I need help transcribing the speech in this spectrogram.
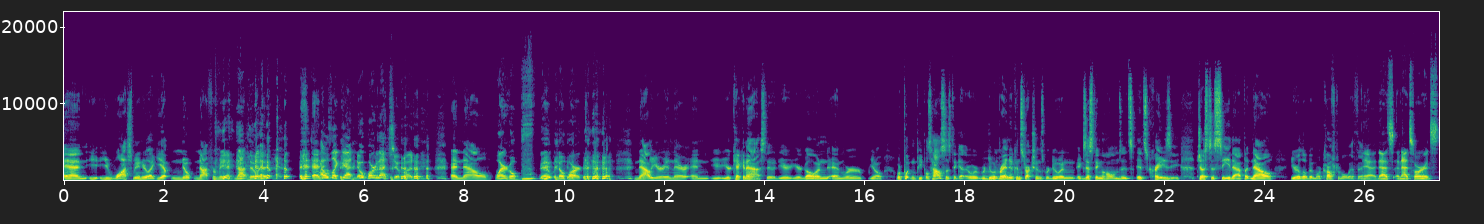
And you, you watched me, and you're like, "Yep, nope, not for me, not doing it." And I was like, yeah, no part of that shit, bud. and now Wire go, no, no part. now you're in there and you- you're kicking ass, dude. You're you're going and we're you know we're putting people's houses together. We're, we're doing Mhm. brand new constructions. We're doing existing homes. It's it's crazy just to see that. But now you're a little bit more comfortable with it. Yeah, that's and that's where it's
